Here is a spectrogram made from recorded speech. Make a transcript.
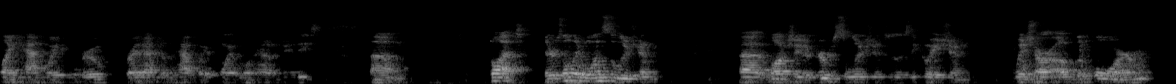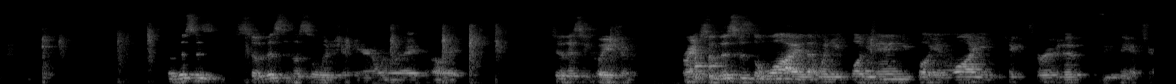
like halfway through, right after the halfway point, we'll learn how to do these. Um, but there's only one solution, uh, well, actually a group of solutions to this equation, which are of the form. So this is so this is the solution here. I want to write all right to this equation, right? So this is the y that when you plug it in, you plug in y, you take its derivative, do the answer,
